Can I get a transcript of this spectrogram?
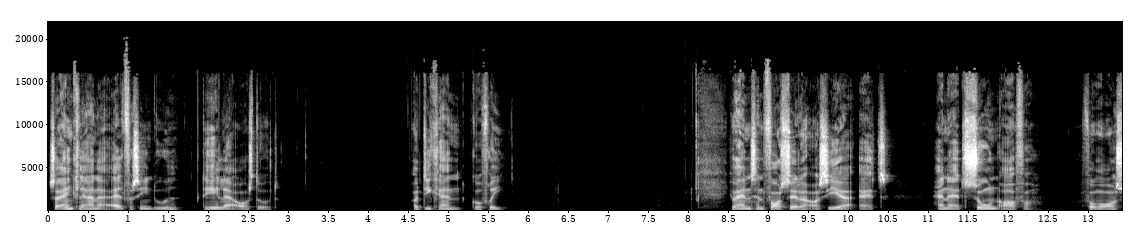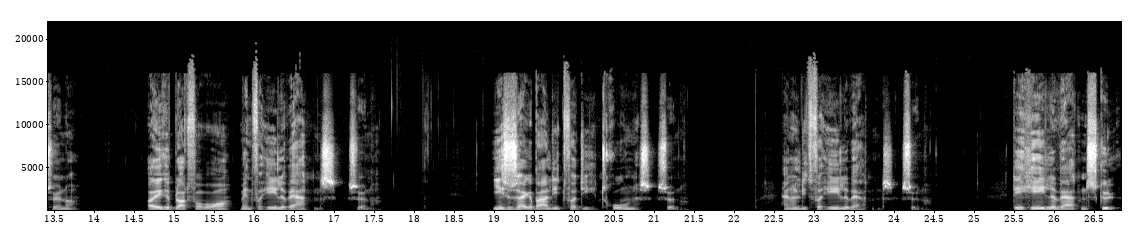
Så anklagerne er alt for sent ude. Det hele er overstået. Og de kan gå fri. Johannes han fortsætter og siger, at han er et sonoffer for vores sønder. Og ikke blot for vores, men for hele verdens sønder. Jesus er ikke bare lidt for de troendes sønder. Han har lidt for hele verdens sønder. Det er hele verdens skyld,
